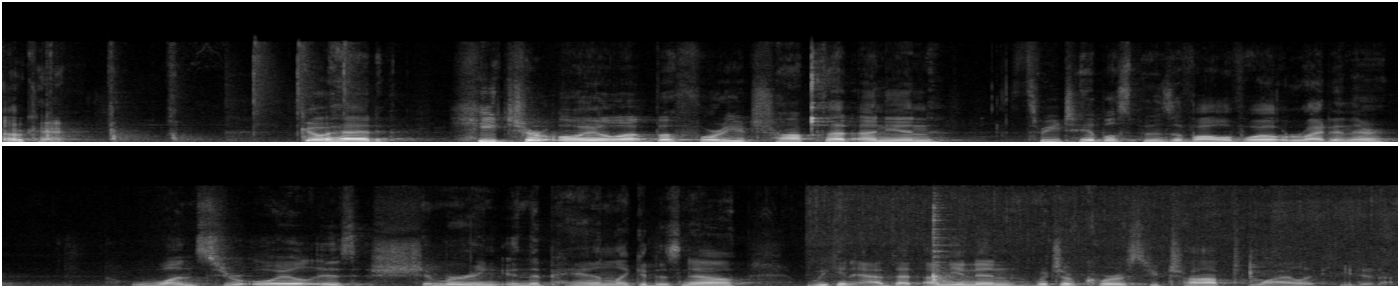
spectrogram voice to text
Okay, go ahead, Heat your oil up before you chop that onion. Three tablespoons of olive oil right in there. Once your oil is shimmering in the pan like it is now, we can add that onion in, which of course you chopped while it heated up.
